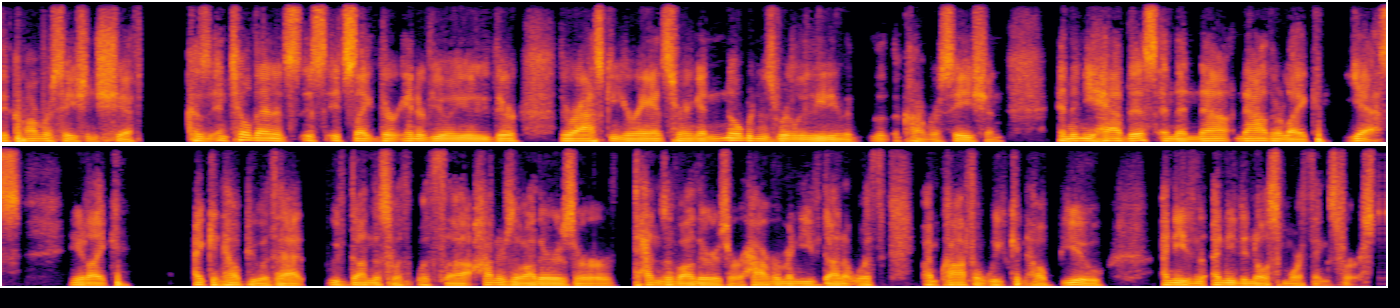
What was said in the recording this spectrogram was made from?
the conversation shift because until then it's, it's it's like they're interviewing you they're they're asking you're answering and nobody's really leading the, the, the, conversation. And then you have this and then now now they're like yes. And you're like i can help you with that we've done this with with uh, hundreds of others or tens of others or however many you've done it with i'm confident we can help you i need i need to know some more things first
